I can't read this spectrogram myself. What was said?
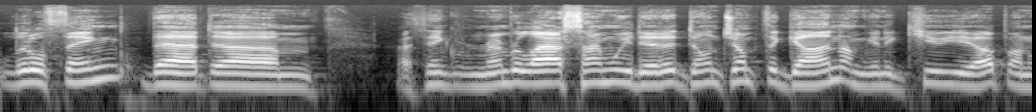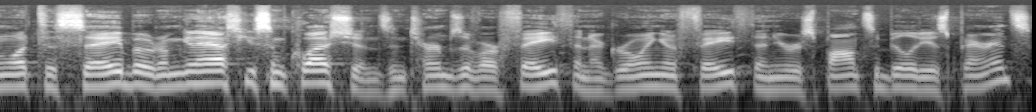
little thing that um, I think, remember last time we did it. Don't jump the gun. I'm going to cue you up on what to say, but I'm going to ask you some questions in terms of our faith and our growing of faith and your responsibility as parents.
